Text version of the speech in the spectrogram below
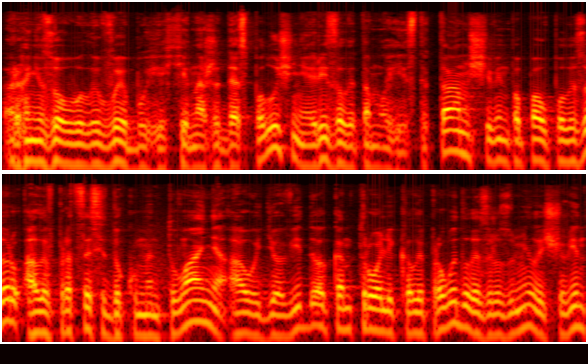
організовували вибухи на ЖД сполучення, різали там логістик. Там ще він попав в поле зору, але в процесі документування, аудіо, відеоконтролі, коли проводили, зрозуміли, що він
